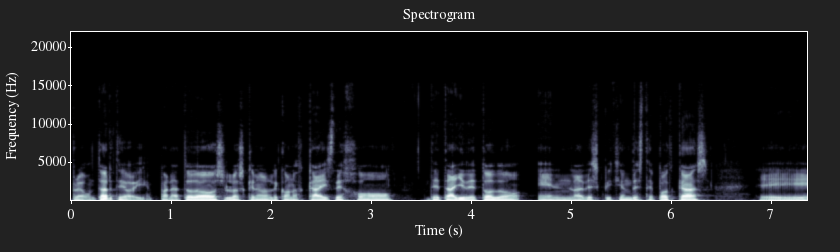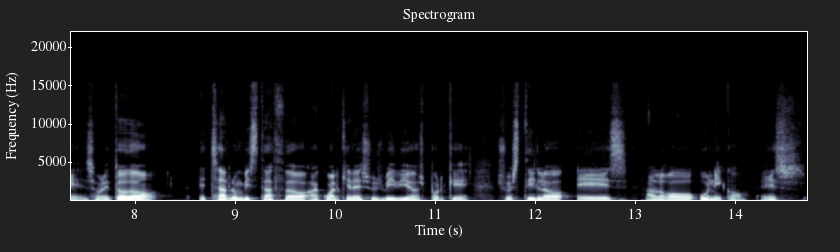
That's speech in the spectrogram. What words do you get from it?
preguntarte hoy. Para todos los que no le conozcáis, dejo detalle de todo en la descripción de este podcast. sobre todo, echarle un vistazo a cualquiera de sus vídeos porque su estilo es algo único. Es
